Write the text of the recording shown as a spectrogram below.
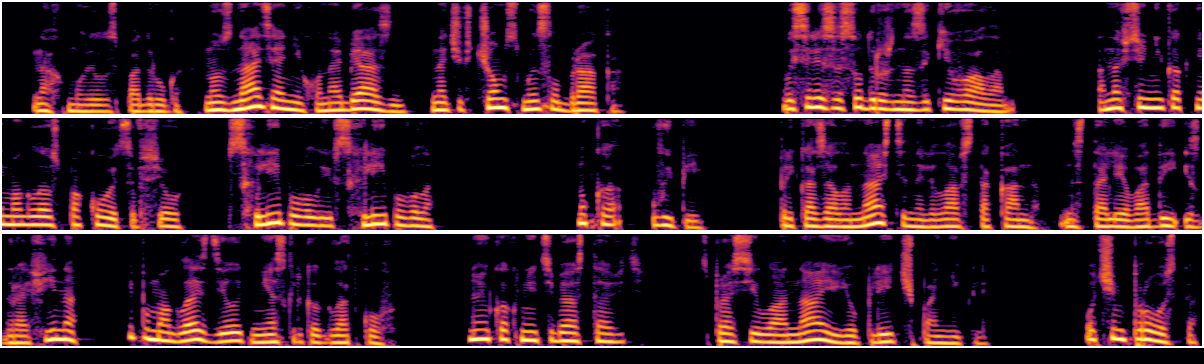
— нахмурилась подруга. «Но знать о них он обязан, иначе в чем смысл брака?» Василиса судорожно закивала. Она все никак не могла успокоиться, все всхлипывала и всхлипывала, «Ну-ка, выпей», — приказала Настя, налила в стакан на столе воды из графина и помогла сделать несколько глотков. «Ну и как мне тебя оставить?» — спросила она, и ее плечи поникли. «Очень просто»,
